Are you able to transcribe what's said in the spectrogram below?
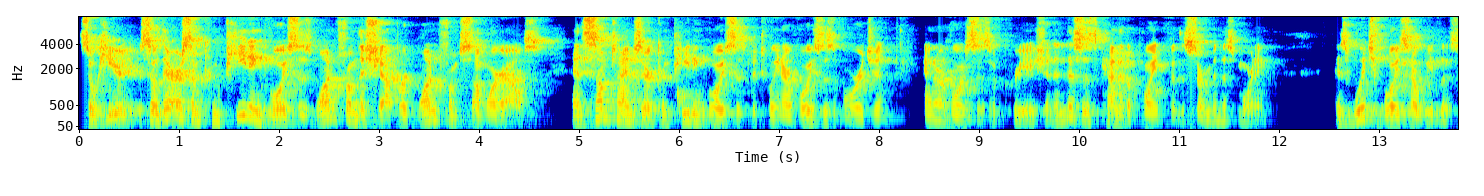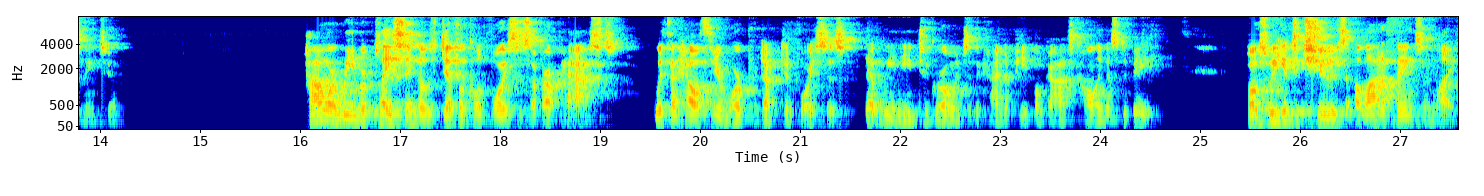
So here, so there are some competing voices, one from the shepherd, one from somewhere else. And sometimes there are competing voices between our voices of origin and our voices of creation. And this is kind of the point for the sermon this morning. Is which voice are we listening to? How are we replacing those difficult voices of our past with the healthier, more productive voices that we need to grow into the kind of people God's calling us to be? Folks, we get to choose a lot of things in life.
